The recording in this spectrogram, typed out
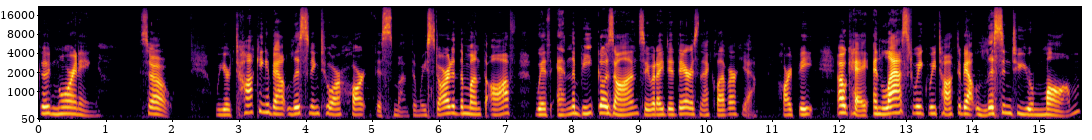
Good morning. So, we are talking about listening to our heart this month. And we started the month off with, and the beat goes on. See what I did there? Isn't that clever? Yeah, heartbeat. Okay, and last week we talked about listen to your mom.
